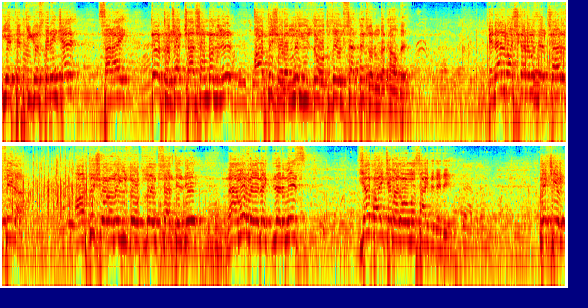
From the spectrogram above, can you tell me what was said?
diye tepki gösterince saray 4 Ocak çarşamba günü artış oranını yüzde 30'a yükseltmek zorunda kaldı. Genel Başkanımızın çağrısıyla artış oranı yüzde 30'a yükseltildi. Memur ve emeklilerimiz ya Bay Kemal olmasaydı dedi. Peki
